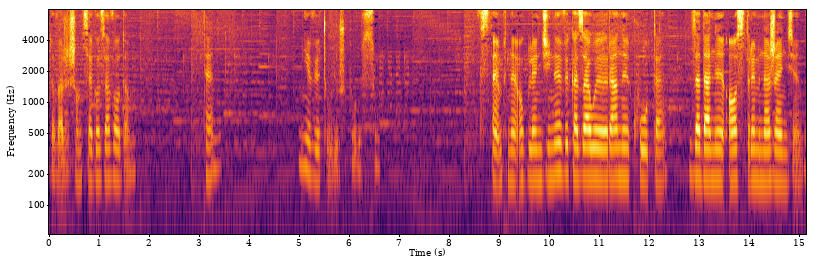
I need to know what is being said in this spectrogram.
towarzyszącego zawodom. Ten nie wyczuł już pulsu. Wstępne oględziny wykazały rany kłute, zadane ostrym narzędziem.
